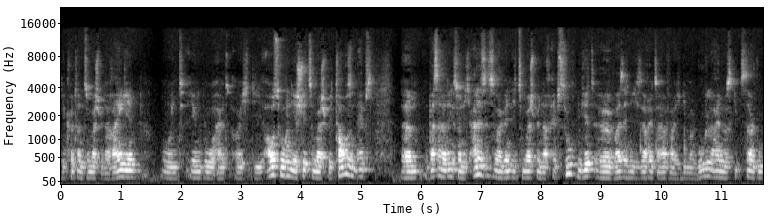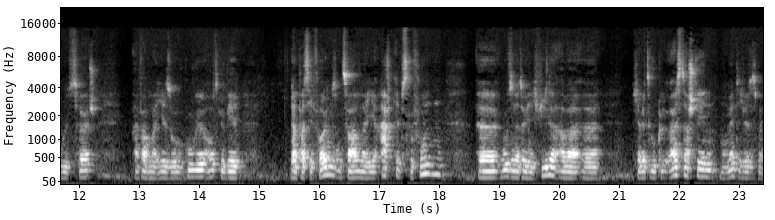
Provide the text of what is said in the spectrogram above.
ihr könnt dann zum Beispiel da reingehen und irgendwo halt euch die aussuchen. Hier steht zum Beispiel 1000 Apps, was allerdings noch nicht alles ist, weil wenn ihr zum Beispiel nach Apps suchen geht, äh, weiß ich nicht, ich sage jetzt einfach, ich gehe mal Google ein, was gibt es da, Google Search, einfach mal hier so Google ausgewählt, dann passiert folgendes, und zwar haben wir hier 8 Apps gefunden, äh, gut sind natürlich nicht viele, aber äh, ich habe jetzt Google Earth da stehen. Moment, ich werde das mal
